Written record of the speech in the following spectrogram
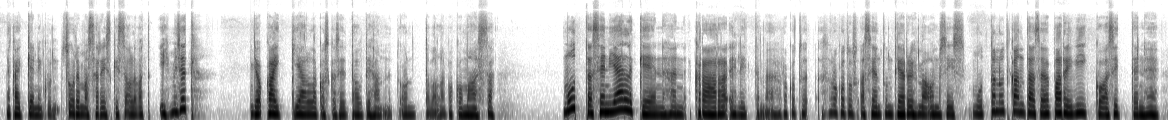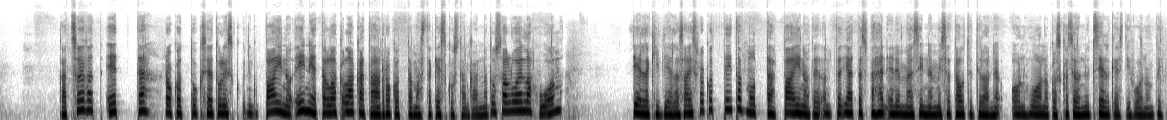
ne kaikkein niin kuin suurimmassa riskissä olevat ihmiset jo kaikkialla, koska se tautihan nyt on tavallaan koko maassa – mutta sen jälkeen hän Kraara, eli tämä rokotusasiantuntijaryhmä on siis muuttanut kantaansa jo pari viikkoa sitten. He katsoivat, että rokotuksia tulisi niin paino, ei niin, että lakataan rokottamasta keskustan kannatusalueilla, huom. Sielläkin vielä saisi rokotteita, mutta painotetaan, jättäisiin vähän enemmän sinne, missä tautitilanne on huono, koska se on nyt selkeästi huonompi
